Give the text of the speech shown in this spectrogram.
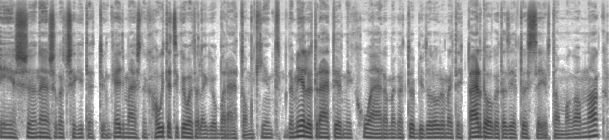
és nagyon sokat segítettünk egymásnak. Ha úgy tetszik, ő volt a legjobb barátom kint. De mielőtt rátérnék Huára, meg a többi dologra, mert egy pár dolgot azért összeírtam magamnak,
